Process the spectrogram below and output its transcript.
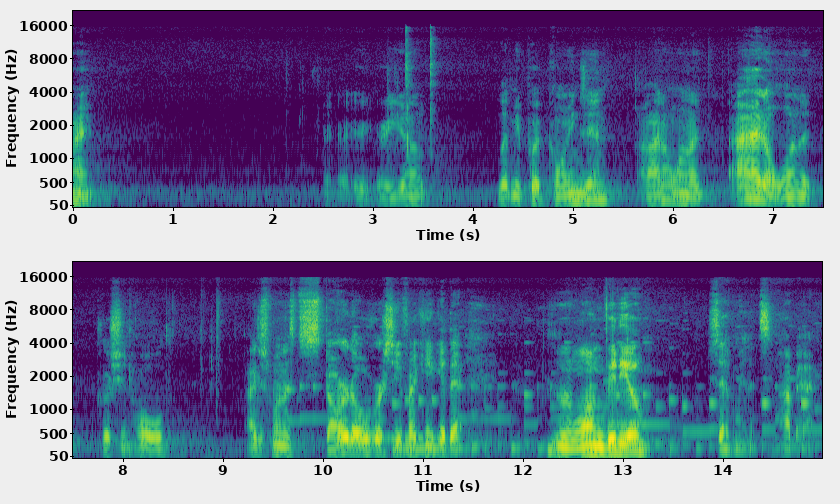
All right. Are, are you gonna let me put coins in? I don't want to. I don't want to push and hold. I just want to start over, see if I can't get that. This is a long video. Seven minutes. Not bad.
